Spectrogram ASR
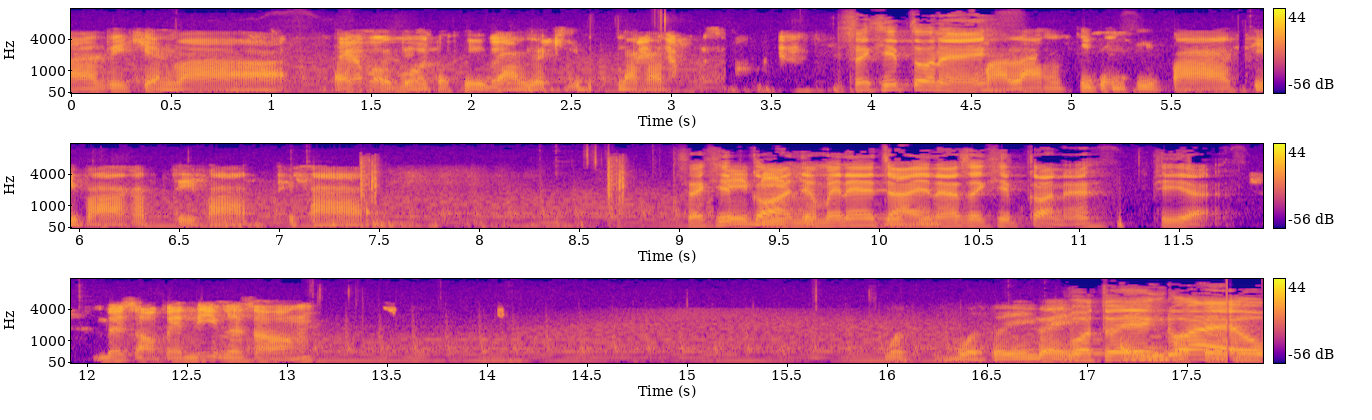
ล่างที่เขียนว่าแอคครับผมเซนก็คือการสกิปนะครับสคริปต์ตัวไหนขวาล่างที่เป็นสีฟ้าสีฟ้าครับสีฟ้าสีฟ้าสคริปต์ก่อน AD ยังไม่แน่ใจนะสคริปต์ก่อนนะพี่อะเบอร์สองเป็นพี่เบอร์สอง บวชบวชตัวเองด้วยบวชตัวเองด้วยใครโอ้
